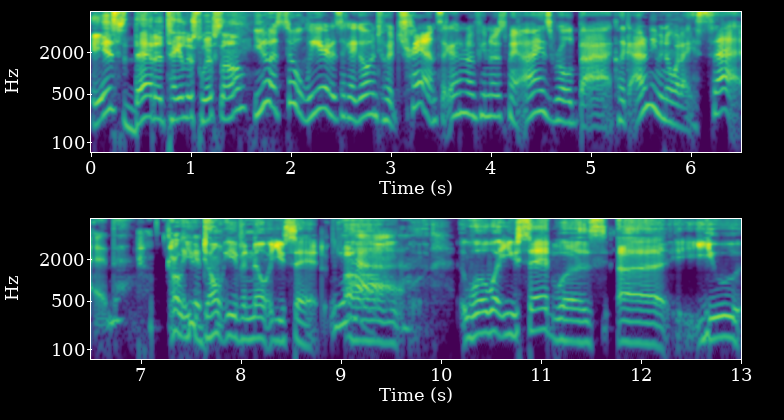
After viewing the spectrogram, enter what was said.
is that a Taylor Swift song? you know it's so weird? It's like I go into a trance. Like I don't know if you noticed my eyes rolled back. Like I don't even know what I said. Oh, you don't even know what you said. Yeah. Um, well, what you said was uh, you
